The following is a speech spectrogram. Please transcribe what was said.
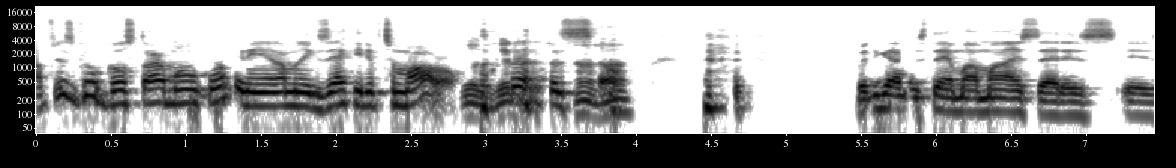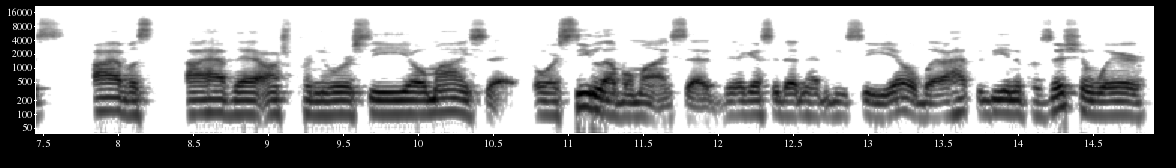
I'm just gonna go start my own company and I'm an executive tomorrow. so, uh-huh. but you got to understand my mindset is is I have a I have that entrepreneur CEO mindset or C level mindset. I guess it doesn't have to be CEO, but I have to be in a position where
